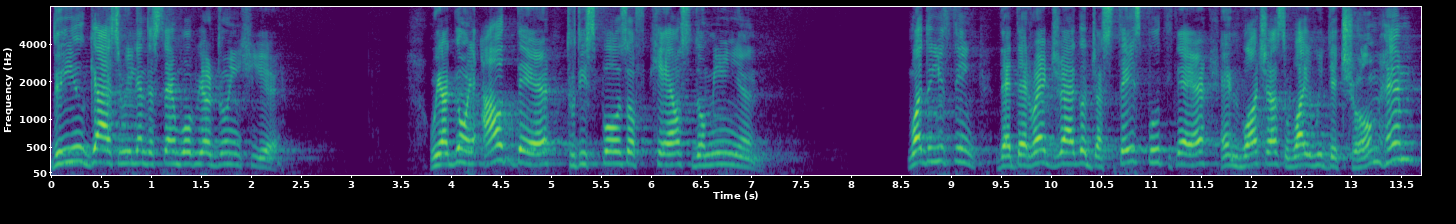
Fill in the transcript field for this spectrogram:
Do you guys really understand what we are doing here? We are going out there to dispose of chaos dominion. What do you think? That the red dragon just stays put there and watch us while we dethrone him?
